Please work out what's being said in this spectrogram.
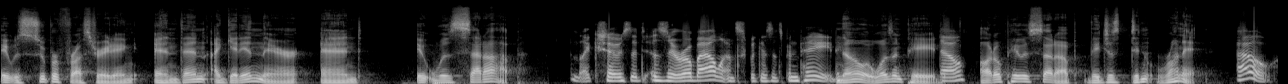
it was super frustrating. And then I get in there and it was set up. Like shows a zero balance because it's been paid. No, it wasn't paid. No. Autopay was set up. They just didn't run it. Oh.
